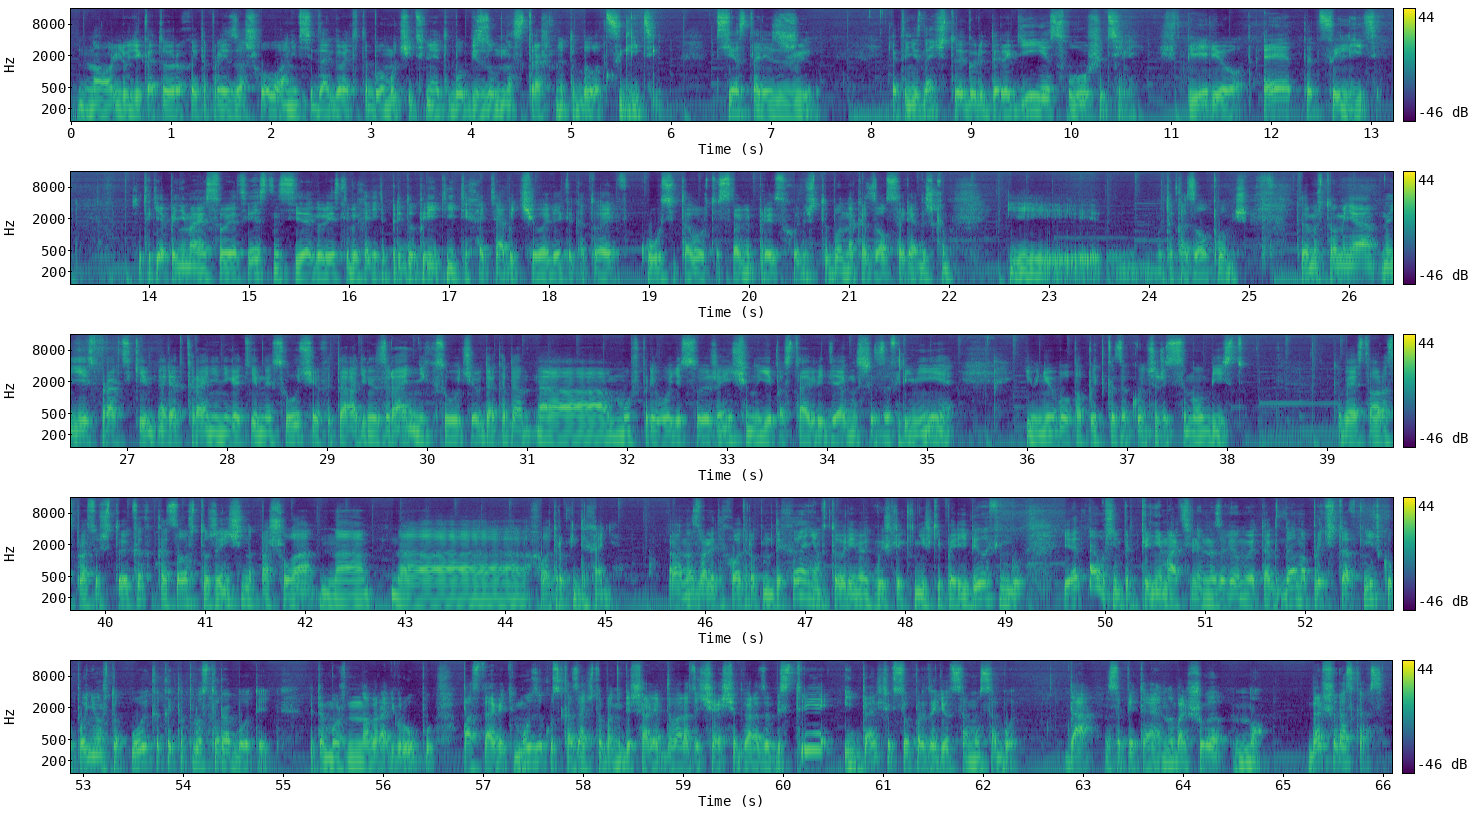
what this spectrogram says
Но люди, которых это произошло, они всегда говорят, это было мучительно, это было безумно страшно, это было целительно. Все остались живы. Это не значит, что я говорю, дорогие слушатели, вперед, это целитель. Все-таки я понимаю свою ответственность, и я говорю, если вы хотите, предупредите хотя бы человека, который в курсе того, что с вами происходит, чтобы он оказался рядышком и вот оказал помощь. Потому что у меня есть в практике ряд крайне негативных случаев. Это один из ранних случаев, да, когда э, муж приводит свою женщину, ей поставили диагноз шизофрения, и у нее была попытка закончить жизнь самоубийством. Когда я стал расспрашивать, что и как, оказалось, что женщина пошла на, на холотропное дыхание. А, назвали это холотропным дыханием. В то время вышли книжки по ребелфингу. И одна очень предпринимательная, назовем ее так, дама, прочитав книжку, поняла, что ой, как это просто работает. Это можно набрать группу, поставить музыку, сказать, чтобы они дышали в два раза чаще, в два раза быстрее, и дальше все произойдет само собой. Да, запятая, но большое но. Дальше рассказ.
